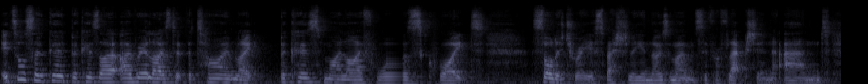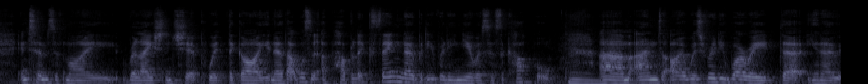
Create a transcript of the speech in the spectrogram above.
it's also good because I, I realised at the time, like because my life was quite solitary, especially in those moments of reflection. And in terms of my relationship with the guy, you know, that wasn't a public thing. Nobody really knew us as a couple. Mm. Um, and I was really worried that, you know,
